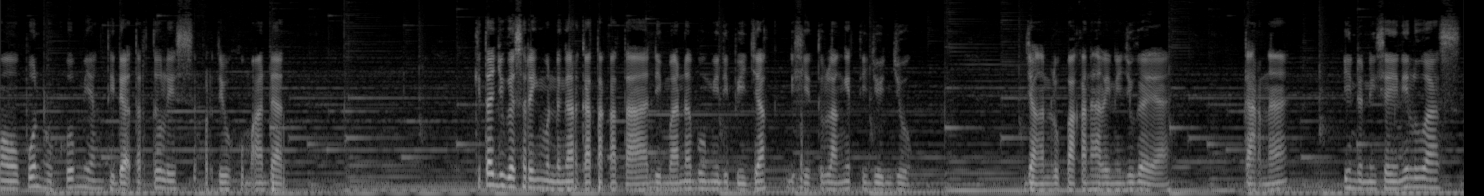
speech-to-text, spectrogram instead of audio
maupun hukum yang tidak tertulis seperti hukum adat. Kita juga sering mendengar kata-kata di mana bumi dipijak, di situ langit dijunjung. Jangan lupakan hal ini juga ya, karena Indonesia ini luas.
